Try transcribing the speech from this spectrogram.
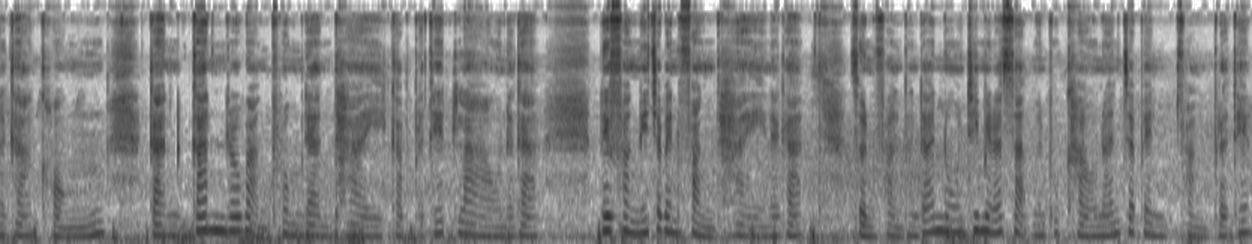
นะคะของการกั้นระหว่างพรมแดนไทยกับประเทศลาวนะคะในฝั่งนี้จะเป็นฝั่งไทยนะคะ ส่วนฝั่งทางด้านนู้นที่มีลักษณะเหมือนภูเขานั้นจะเป็นฝั่งประเทศ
